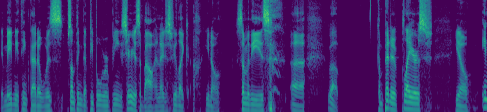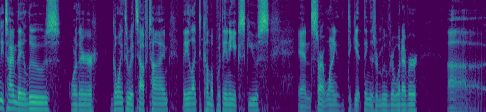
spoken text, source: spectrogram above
it made me think that it was something that people were being serious about, and I just feel like you know some of these uh, well, competitive players, you know, anytime they lose or they're going through a tough time, they like to come up with any excuse and start wanting to get things removed or whatever. Uh,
